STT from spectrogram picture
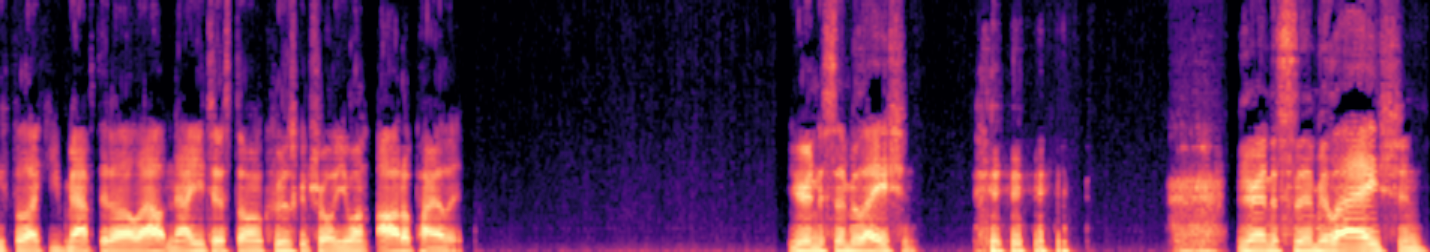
You feel like you mapped it all out. Now you're just on cruise control. You on autopilot. You're in the simulation. you're in the simulation.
